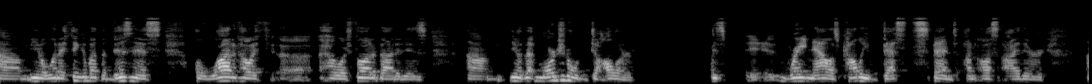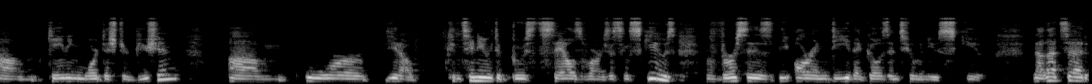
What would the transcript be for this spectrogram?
um, you know, when I think about the business, a lot of how I th- uh, how I've thought about it is, um, you know, that marginal dollar is right now is probably best spent on us either um, gaining more distribution um, or you know continuing to boost sales of our existing SKUs versus the R&D that goes into a new SKU. Now that said,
